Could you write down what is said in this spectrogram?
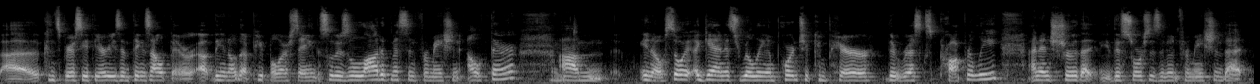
uh, conspiracy theories and things out there, uh, you know, that people are saying. So there's a lot of misinformation out there. Um, you know, so again, it's really important to compare the risks properly and ensure that the sources of information that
